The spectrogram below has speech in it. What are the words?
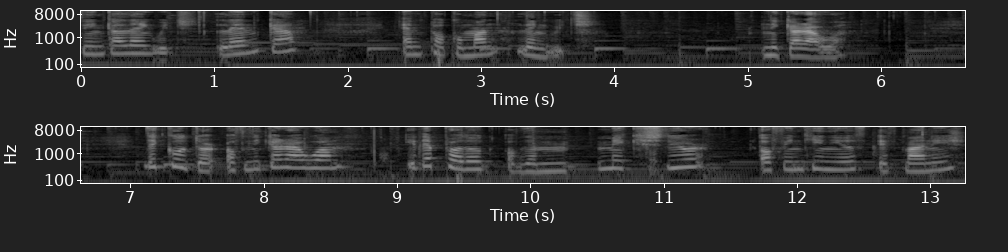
Xinca language, Lenca, and Pocoman language. Nicaragua. The culture of Nicaragua is the product of the mixture of indigenous Spanish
